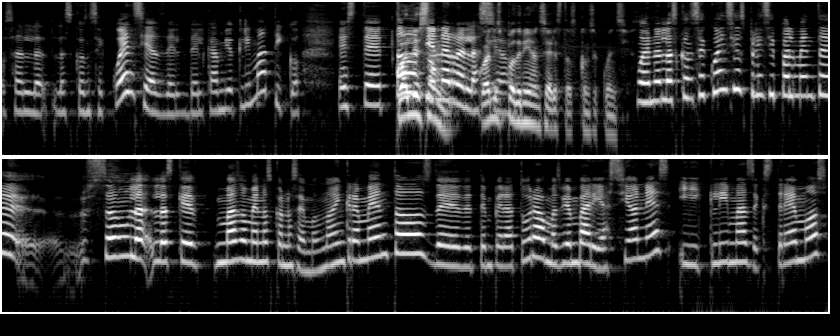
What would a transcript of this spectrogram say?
o sea, las consecuencias del, del, cambio climático. Este, todo tiene relación. ¿Cuáles podrían ser estas consecuencias? Bueno, las consecuencias principalmente son las que más o menos conocemos, ¿no? Incrementos de, de, temperatura o más bien variaciones y climas extremos,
